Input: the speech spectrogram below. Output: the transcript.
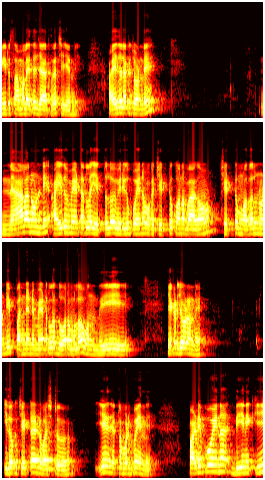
మీరు సమ్మలు అయితే జాగ్రత్తగా చేయండి. ఐదు లెక్క చూడండి. నేల నుండి ఐదు మీటర్ల ఎత్తులో విరిగిపోయిన ఒక చెట్టు కొన భాగం చెట్టు మొదల నుండి పన్నెండు మీటర్ల దూరంలో ఉంది. ఇక్కడ చూడండి. ఇది ఒక చెట్టు అండి ఫస్ట్. ఏ ఎట్లా పడిపోయింది? పడిపోయిన దీనికి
